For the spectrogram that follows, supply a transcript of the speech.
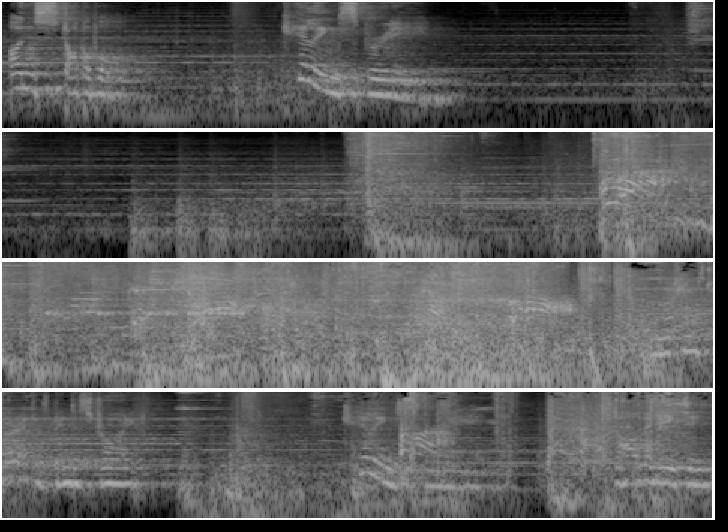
Unstoppable. Killing spree. Dominating.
